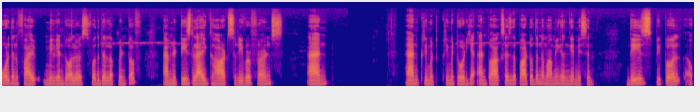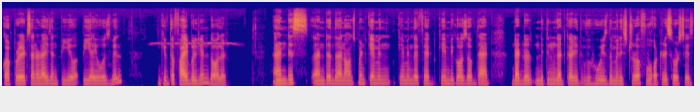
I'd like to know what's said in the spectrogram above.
more than 5 million dollars for the development of amenities like ghats riverfronts and and cremat crematoria and parks as the part of the Namami Gange mission. These people, uh, corporates, NRIs and PIOs will give the 5 billion dollar and this and the announcement came in came in the effect came because of that that the Nitin Gadkari who is the minister of water resources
